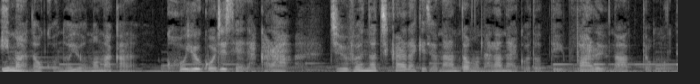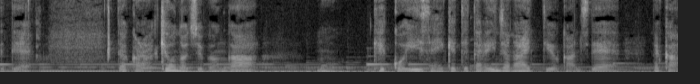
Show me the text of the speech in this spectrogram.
今のこの世の中こういうご時世だから自分の力だけじゃ何ともならないことっていっぱいあるよなって思っててだから今日の自分がもう結構いい線いけてたらいいんじゃないっていう感じでなんか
